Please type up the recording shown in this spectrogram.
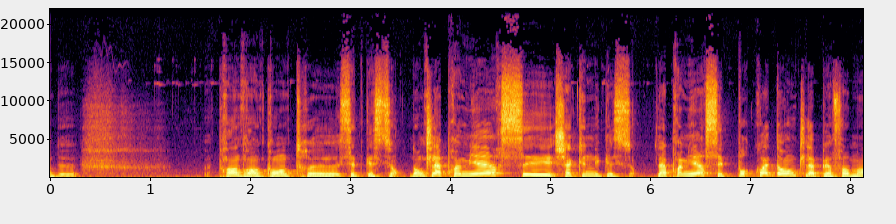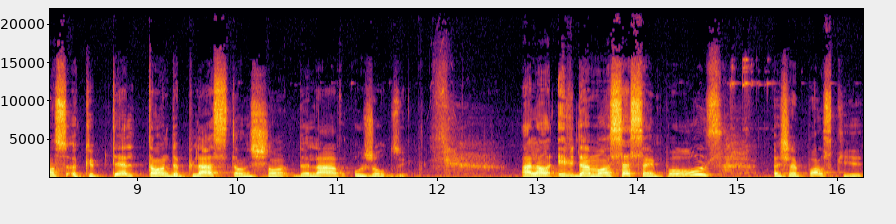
de prendre en compte euh, cette question. Donc la première, c'est chacune des questions. La première, c'est pourquoi donc la performance occupe-t-elle tant de place dans le champ de l'art aujourd'hui? Alors évidemment, ça s'impose. Je pense que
